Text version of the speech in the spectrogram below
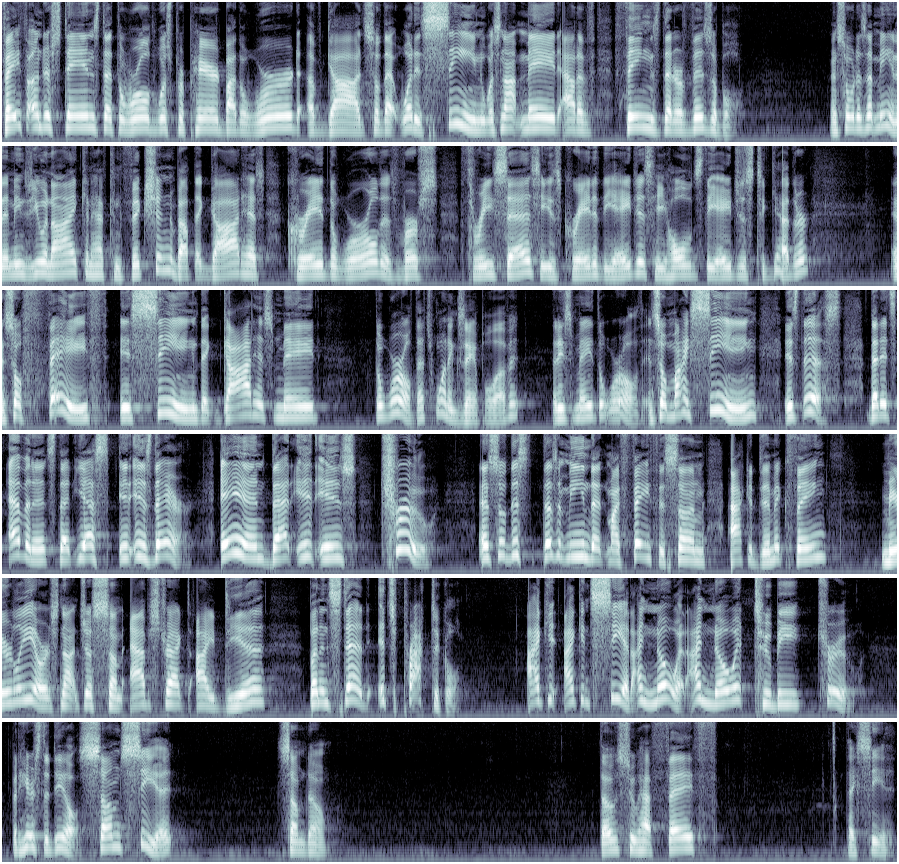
Faith understands that the world was prepared by the Word of God so that what is seen was not made out of things that are visible. And so, what does that mean? It means you and I can have conviction about that God has created the world, as verse 3 says. He has created the ages, He holds the ages together. And so, faith is seeing that God has made the world. That's one example of it, that He's made the world. And so, my seeing is this that it's evidence that, yes, it is there and that it is true. And so this doesn't mean that my faith is some academic thing merely, or it's not just some abstract idea, but instead it's practical. I can, I can see it, I know it, I know it to be true. But here's the deal some see it, some don't. Those who have faith, they see it,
